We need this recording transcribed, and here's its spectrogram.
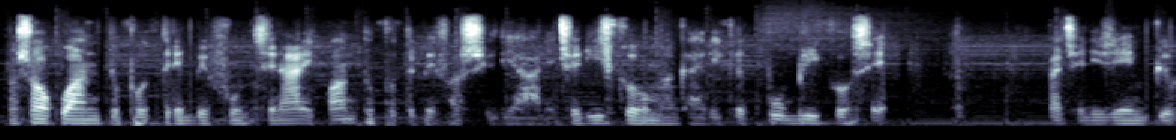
non so quanto potrebbe funzionare, quanto potrebbe fastidiare. C'è il rischio magari che il pubblico, se faccio l'esempio,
